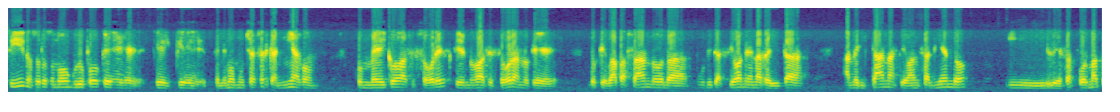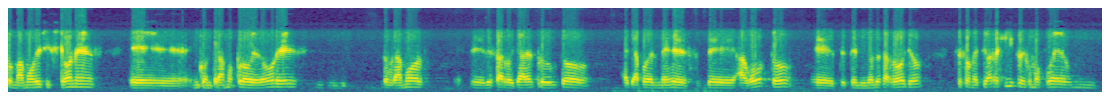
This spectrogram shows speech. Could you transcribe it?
sí, nosotros somos un grupo que, que, tenemos mucha cercanía con, con médicos asesores que nos asesoran lo que lo que va pasando, las publicaciones en las revistas americanas que van saliendo y de esa forma tomamos decisiones, eh, encontramos proveedores y logramos este, desarrollar el producto allá por el mes de, agosto, eh, terminó el desarrollo, se sometió a registro y como fue un,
